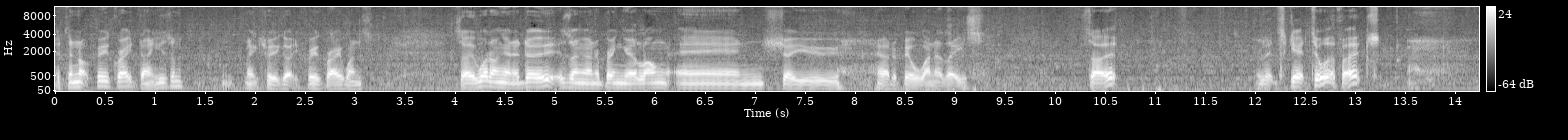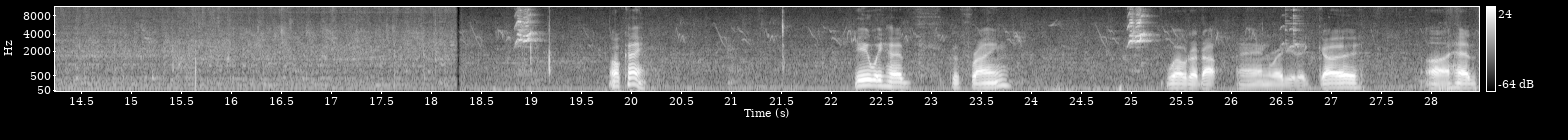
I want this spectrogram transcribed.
If they're not food grade, don't use them. Make sure you got your food grade ones. So what I'm going to do is I'm going to bring you along and show you how to build one of these. So let's get to it folks. Okay, here we have the frame welded up and ready to go. I have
